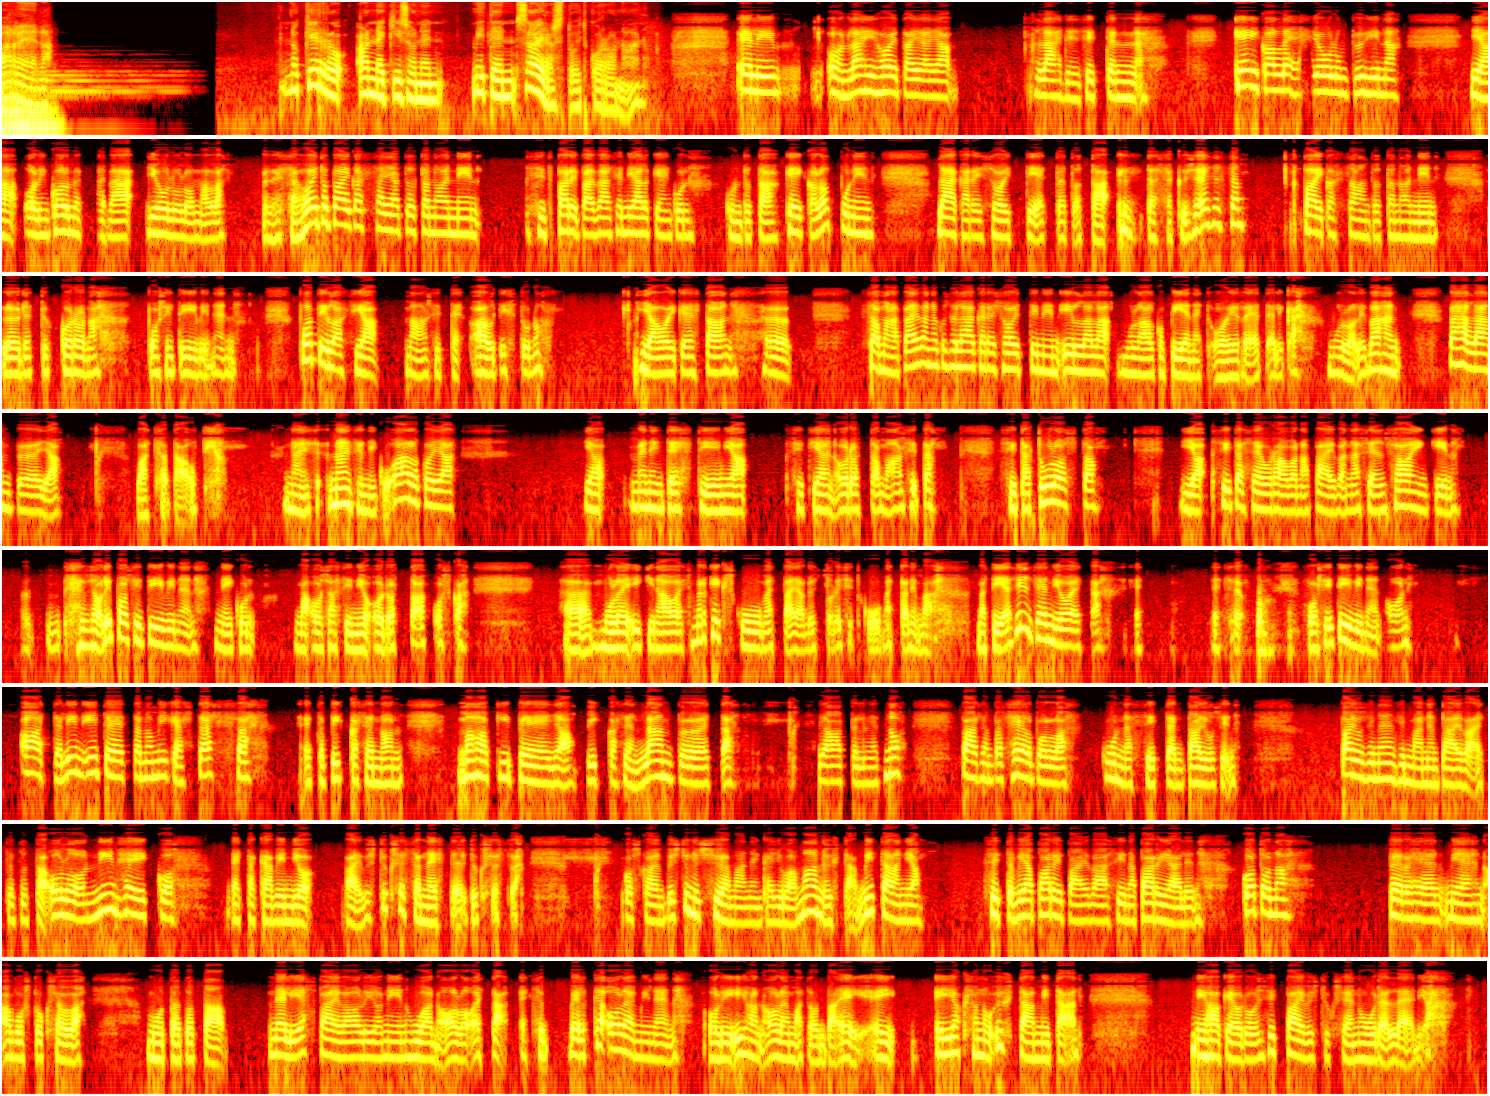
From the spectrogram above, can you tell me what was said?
Areena. No kerro Anne Kisonen, miten sairastuit koronaan? Eli on lähihoitaja ja lähdin sitten keikalle joulun pyhinä ja olin kolme päivää joululomalla yhdessä hoitopaikassa ja tota noin, niin sit pari päivää sen jälkeen, kun, kun tota keikka loppui, niin lääkäri soitti, että tota, tässä kyseisessä paikassa on tota noin, niin löydetty koronapositiivinen potilas ja mä oon sitten altistunut. Ja oikeastaan ö, samana päivänä, kun se lääkäri soitti, niin illalla mulla alkoi pienet oireet. Eli mulla oli vähän, vähän lämpöä ja vatsatautia. Näin se, näin se niin kuin alkoi ja, ja menin testiin ja sitten jäin odottamaan sitä, sitä tulosta. Ja sitä seuraavana päivänä sen sainkin. Se oli positiivinen, niin kuin mä osasin jo odottaa, koska ää, mulla ei ikinä ole esimerkiksi kuumetta ja nyt oli sitten kuumetta, niin mä, mä tiesin sen jo, että et, et se positiivinen on. Aattelin itse, että no mikäs tässä, että pikkasen on maha kipeä ja pikkasen lämpöä, että ja ajattelin, että no pääsenpäs helpolla, kunnes sitten tajusin, tajusin ensimmäinen päivä, että tota, olo on niin heikko, että kävin jo päivystyksessä nesteytyksessä, koska en pystynyt syömään enkä juomaan yhtään mitään. Ja sitten vielä pari päivää siinä pärjäilin kotona perheen miehen avustuksella, mutta tota, neljäs päivä oli jo niin huono olo, että, että se pelkkä oleminen oli ihan olematonta, ei, ei, ei jaksanut yhtään mitään. Niin hakeuduin sitten päivystykseen uudelleen ja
